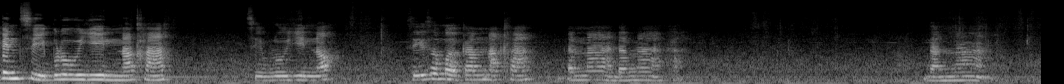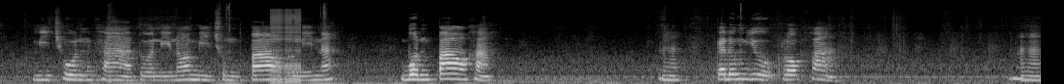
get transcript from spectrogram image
เป็นสีบลูยินนะคะ สีบลูยินเนาะ สีเสมอกันนะคะ ด้านหน้า ด้านหน้าค่ะ ด้านหน้า มีชุนค่ะ ตัวนี้เนาะ มีชุนเป้าตัวนี้นะ บนเป้าค่ะ นะ กระดุมอยู่ครบค่ะนะคะ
